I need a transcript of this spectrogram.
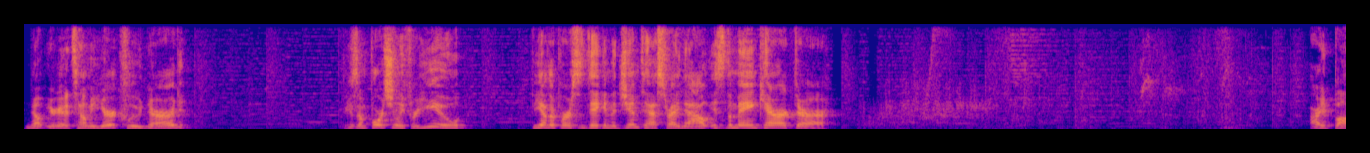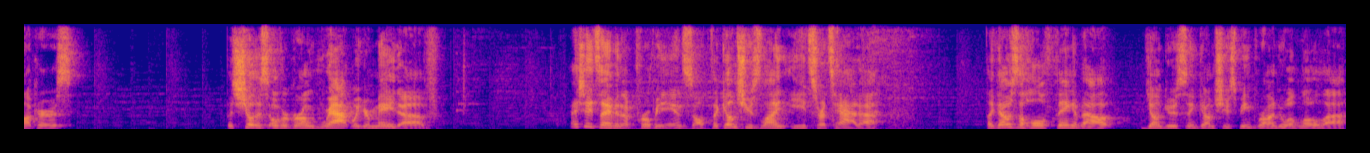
Nope, you're gonna tell me your clue, nerd. Because unfortunately for you, the other person taking the gym test right now is the main character. Alright, bonkers. Let's show this overgrown rat what you're made of. Actually, it's not even an appropriate insult. The Gumshoos line eats Rattata. Like, that was the whole thing about Yungoos and Gumshoos being brought into Alola.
